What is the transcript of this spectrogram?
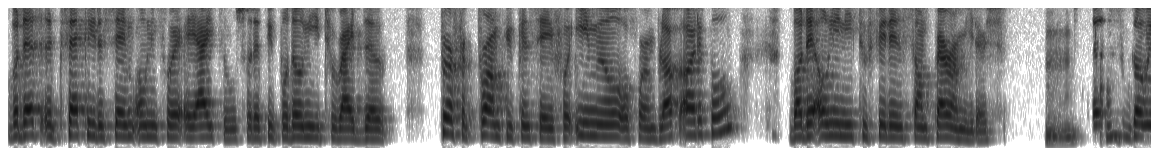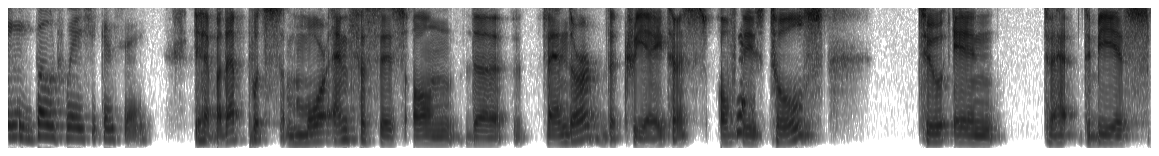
But that's exactly the same only for AI tools, so that people don't need to write the perfect prompt, you can say, for email or for a blog article, but they only need to fit in some parameters. Mm-hmm. That's going both ways, you can say. Yeah, but that puts more emphasis on the vendor, the creators of yeah. these tools, to in to have to be as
